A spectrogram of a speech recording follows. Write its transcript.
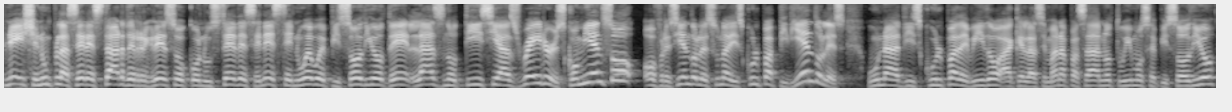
Nation, un placer estar de regreso con ustedes en este nuevo episodio de Las Noticias Raiders. Comienzo ofreciéndoles una disculpa, pidiéndoles una disculpa debido a que la semana pasada no tuvimos episodio.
